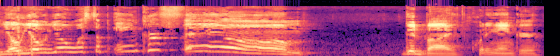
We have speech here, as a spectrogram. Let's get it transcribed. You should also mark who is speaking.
Speaker 1: Yo, yo, yo, what's up, Anchor fam? Goodbye. Quitting Anchor.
